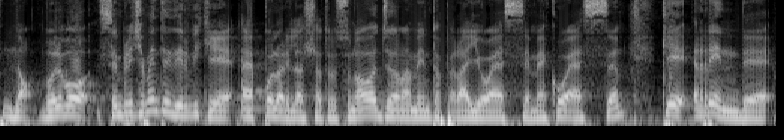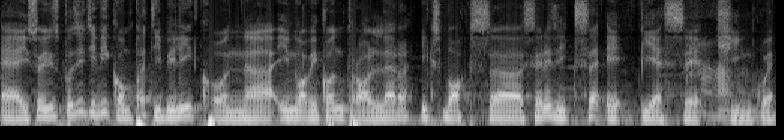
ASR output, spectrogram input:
No, volevo semplicemente dirvi che Apple ha rilasciato il suo nuovo aggiornamento per iOS e macOS che rende eh, i suoi dispositivi compatibili con eh, i nuovi controller Xbox eh, Series X e PS5.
